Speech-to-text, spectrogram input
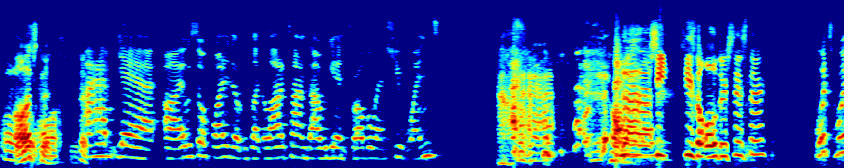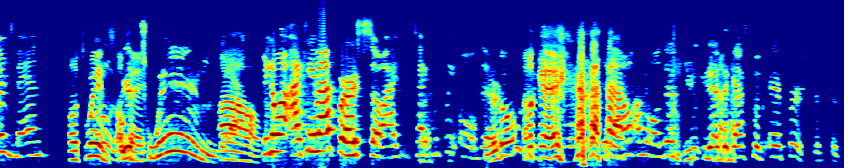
Oh, that's good. awesome. I had yeah. Uh, it was so funny though because like a lot of times I would get in trouble and she wouldn't. and then, like, she she's the older sister. we're twins, man. Oh, twins. Oh, You're twins. Wow. You know what? I came out first, so I technically older. You're older. the oldest. Okay. You know, I'm older. You you had the gas of air first. That's, that's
